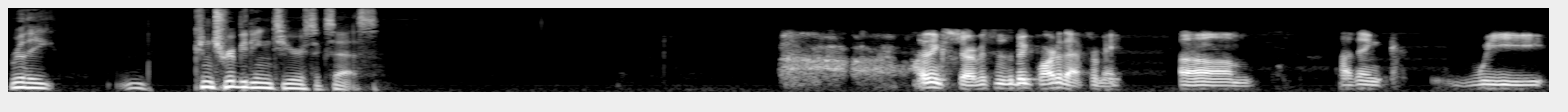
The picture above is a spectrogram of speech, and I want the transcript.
really contributing to your success? I think service is a big part of that for me. Um, I think we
